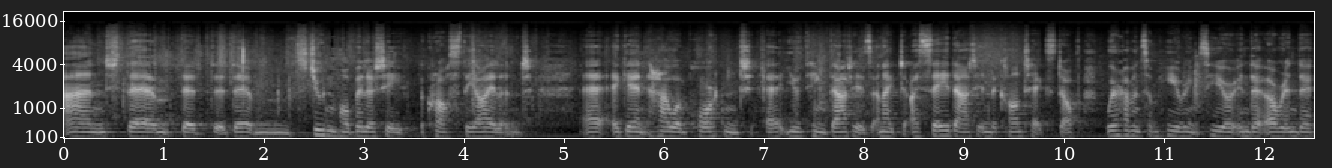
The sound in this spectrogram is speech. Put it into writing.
and the, the, the, the um, student mobility across the island uh, again how important uh, you think that is. And I, I, say that in the context of we're having some hearings here in the or in the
